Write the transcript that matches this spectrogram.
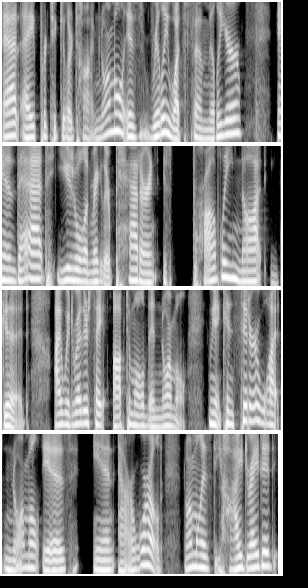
at a particular time. Normal is really what's familiar and that usual and regular pattern is probably not good. I would rather say optimal than normal. I mean, consider what normal is in our world. Normal is dehydrated,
